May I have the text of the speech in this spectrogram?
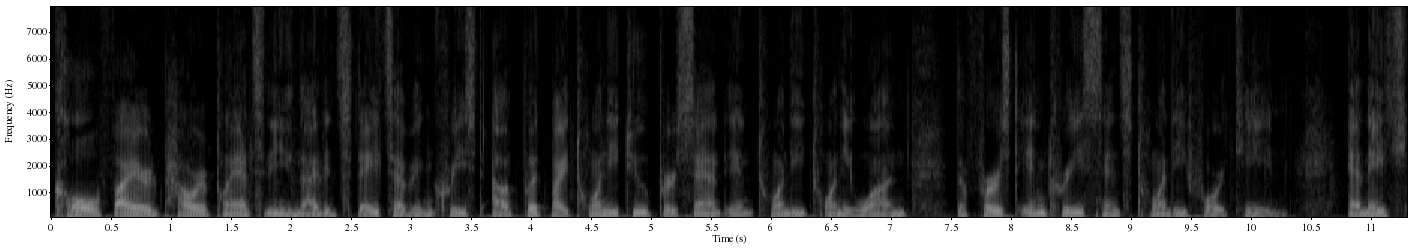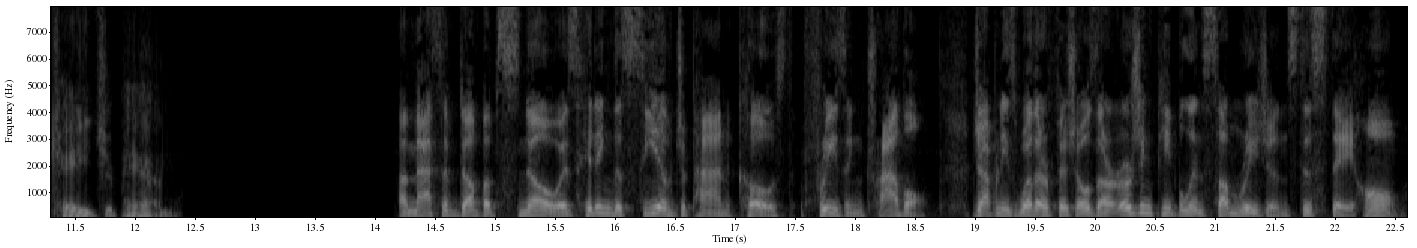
Coal fired power plants in the United States have increased output by 22% in 2021, the first increase since 2014. NHK Japan. A massive dump of snow is hitting the Sea of Japan coast, freezing travel. Japanese weather officials are urging people in some regions to stay home.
